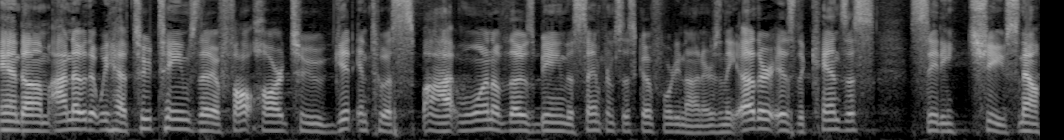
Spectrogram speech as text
And um, I know that we have two teams that have fought hard to get into a spot, one of those being the San Francisco 49ers, and the other is the Kansas City Chiefs. Now,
